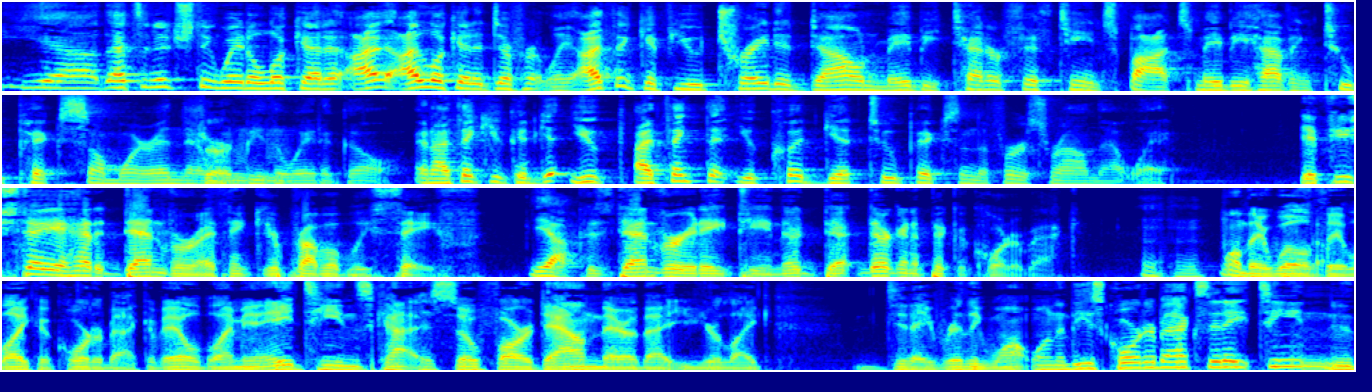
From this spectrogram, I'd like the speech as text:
yeah, that's an interesting way to look at it. I, I look at it differently. I think if you traded down maybe ten or fifteen spots, maybe having two picks somewhere in there would be the way to go. And I think you could get you. I think that you could get two picks in the first round that way. If you stay ahead of Denver, I think you're probably safe. Yeah. because Denver at 18, they're de- they're going to pick a quarterback. Mm-hmm. Well, they will if they like a quarterback available. I mean, 18's kind of so far down there that you're like, do they really want one of these quarterbacks at 18?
